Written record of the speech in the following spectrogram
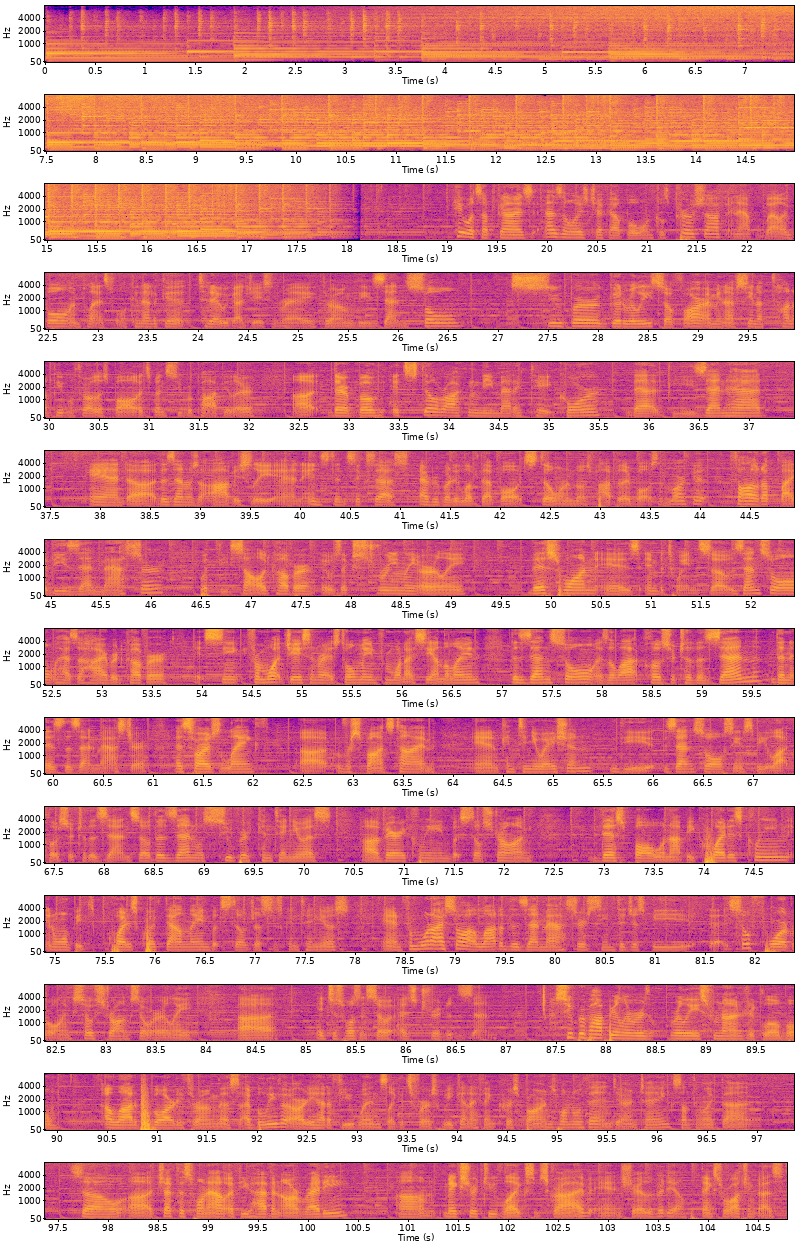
Hey, what's up, guys? As always, check out Bullwinkle's Pro Shop in Apple Valley Bowl in Plantsville, Connecticut. Today, we got Jason Ray throwing the Zen Soul Super good release so far. I mean, I've seen a ton of people throw this ball. It's been super popular. Uh, they're both, it's still rocking the Meditate core that the Zen had. And uh, the Zen was obviously an instant success. Everybody loved that ball. It's still one of the most popular balls in the market. Followed up by the Zen Master with the solid cover. It was extremely early. This one is in between. So Zen Soul has a hybrid cover. It seems from what Jason Ray has told me and from what I see on the lane, the Zen Soul is a lot closer to the Zen than is the Zen Master as far as length uh, response time and continuation, the Zen Soul seems to be a lot closer to the Zen. So the Zen was super continuous, uh, very clean, but still strong. This ball will not be quite as clean and won't be quite as quick down lane, but still just as continuous. And from what I saw, a lot of the Zen Masters seem to just be uh, so forward rolling, so strong so early. Uh, it just wasn't so as true to the Zen. Super popular re release from 900 Global a lot of people are already throwing this. I believe it already had a few wins, like its first weekend. I think Chris Barnes won with it and Darren Tang, something like that. So uh, check this one out if you haven't already. Um, make sure to like, subscribe, and share the video. Thanks for watching, guys.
